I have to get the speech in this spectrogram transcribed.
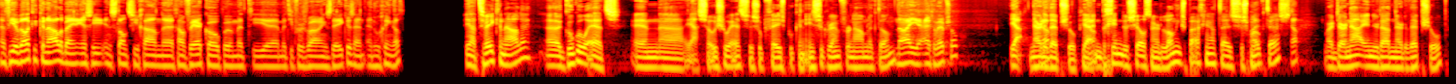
En via welke kanalen ben je in eerste instantie gaan, uh, gaan verkopen met die, uh, met die verzwaringsdekens en, en hoe ging dat? Ja, twee kanalen. Uh, Google Ads en ja, social ads, dus op Facebook en Instagram voornamelijk dan. Naar je eigen webshop? Ja, naar de webshop. Ja, in het begin dus zelfs naar de landingspagina tijdens de smoke test. Ja. Maar daarna inderdaad naar de webshop.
